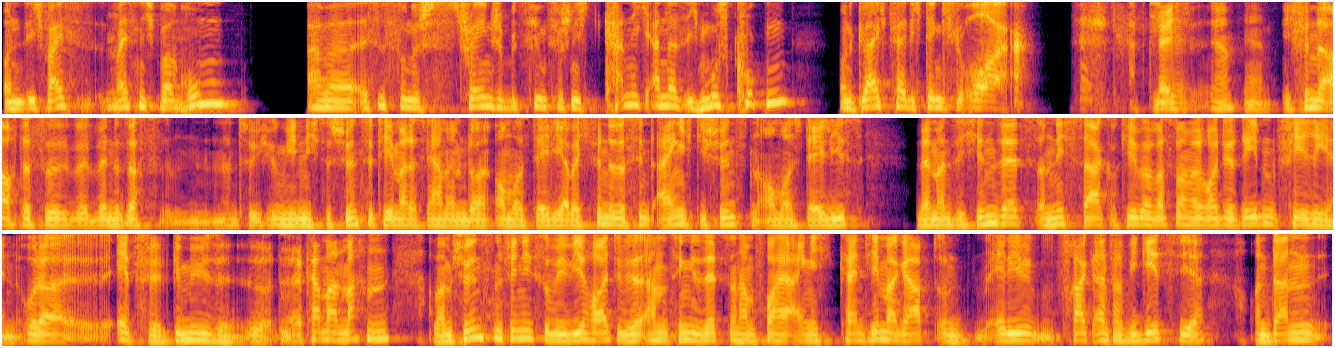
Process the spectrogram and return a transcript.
Und ich weiß, weiß nicht warum, aber es ist so eine strange Beziehung zwischen ich kann nicht anders, ich muss gucken und gleichzeitig denke ich so, oh, Habt ja, ihr, ich, ja. ja. ich finde auch, dass du, wenn du sagst, natürlich irgendwie nicht das schönste Thema, das wir haben im Almost Daily, aber ich finde, das sind eigentlich die schönsten Almost Dailies, wenn man sich hinsetzt und nicht sagt, okay, über was wollen wir heute reden? Ferien oder äh, Äpfel, Gemüse. So, da kann man machen. Aber am schönsten finde ich, so wie wir heute, wir haben uns hingesetzt und haben vorher eigentlich kein Thema gehabt und Eddie fragt einfach, wie geht's dir? Und dann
